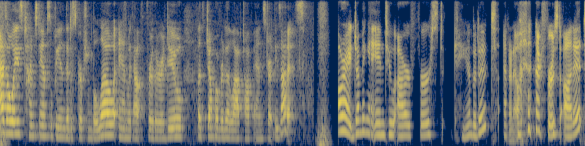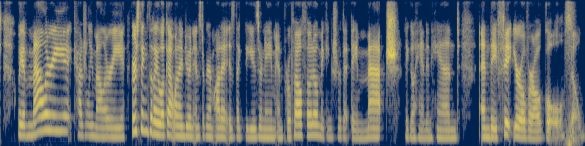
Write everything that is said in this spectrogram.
As always, timestamps will be in the description below, and without further ado, let's jump over to the laptop and start these audits. All right, jumping into our first candidate. I don't know, our first audit. We have Mallory, casually Mallory. First things that I look at when I do an Instagram audit is like the username and profile photo, making sure that they match, they go hand in hand, and they fit your overall goal. So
